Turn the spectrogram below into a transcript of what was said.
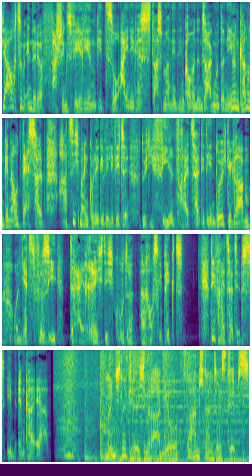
Ja, auch zum Ende der Faschingsferien gibt's so einiges, das man in den kommenden Tagen unternehmen kann. Und genau deshalb hat sich mein Kollege Willi Witte durch die vielen Freizeitideen durchgegraben und jetzt für Sie drei richtig gute herausgepickt. Die Freizeittipps im MKR. Münchner Kirchenradio Veranstaltungstipps.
